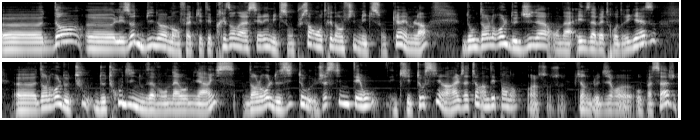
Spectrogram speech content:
Euh, dans les autres binômes, en fait, qui étaient présents dans la série, mais qui sont plus en retrait dans le film, mais qui sont quand même là. Donc, dans le rôle de Gina, on a Elisabeth Rodriguez. Dans le rôle de, de Trudy, nous avons Naomi Harris. Dans le rôle de Zito, Justin Theroux, qui est aussi un réalisateur indépendant. Voilà, c'est bien de le dire au passage.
